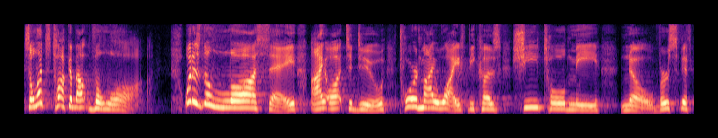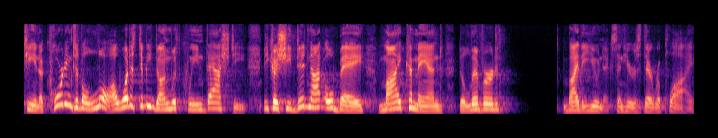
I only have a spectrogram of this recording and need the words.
So let's talk about the law. What does the law say I ought to do toward my wife because she told me no? Verse 15 According to the law, what is to be done with Queen Vashti because she did not obey my command delivered by the eunuchs? And here's their reply.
